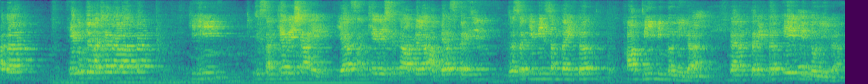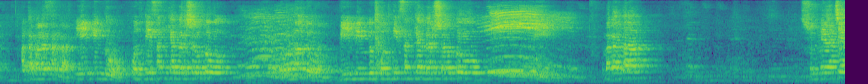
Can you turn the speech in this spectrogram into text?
आता हे तुमच्या लक्षात आलं आता? की ही जी संख्या रेषा आहे या संख्या रेषेचा आपल्याला अभ्यास पाहिजे. जसं की मी समजा इथं हा बी बिंदू लिहिला त्यानंतर इथं ए बिंदू लिहिला. आता मला सांगा ए बिंदू कोणती संख्या दर्शवतो? ऋण दोन. बी बिंदू कोणती संख्या दर्शवतो? मग आता शून्याच्या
